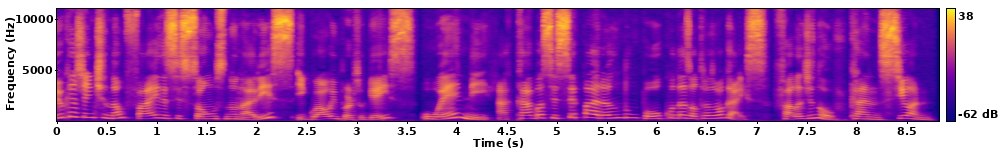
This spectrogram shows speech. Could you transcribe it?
Viu que a gente não faz esses sons no nariz, igual em português? O N acaba se separando um pouco das outras vogais. Fala de novo. Canción.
